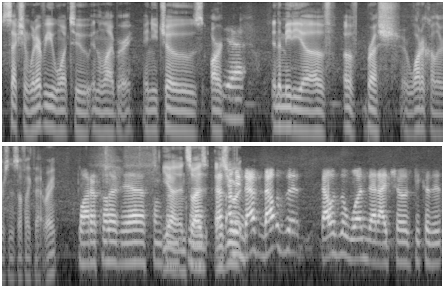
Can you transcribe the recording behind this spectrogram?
section, whatever you want to in the library, and you chose art Yeah. In the media of of brush or watercolors and stuff like that, right? Watercolors, yeah. Something, Yeah, and so as- That's- as you I mean, that that was the that was the one that I chose because it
